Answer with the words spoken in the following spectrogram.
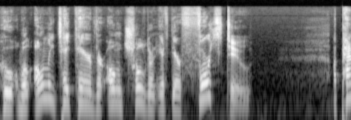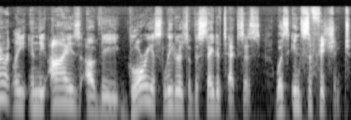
who will only take care of their own children if they're forced to, apparently, in the eyes of the glorious leaders of the state of Texas, was insufficient.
